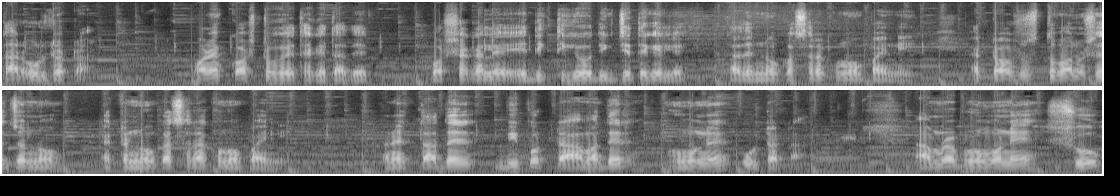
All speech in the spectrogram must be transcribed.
তার উল্টোটা। অনেক কষ্ট হয়ে থাকে তাদের। বর্ষাকালে এদিক থেকে ওদিক যেতে গেলে তাদের নৌকা ছাড়া কোনো উপায় নেই। একটা অসুস্থ মানুষের জন্য একটা নৌকা ছাড়া কোনো উপায় নেই। মানে তাদের বিপদটা আমাদের ভ্রমণের উল্টাটা। আমরা ভ্রমণে সুখ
